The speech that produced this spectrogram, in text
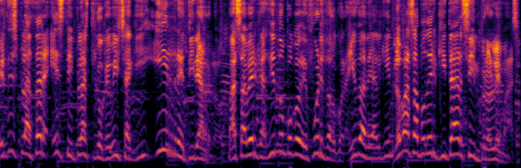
es desplazar este plástico que veis aquí y retirarlo. Vas a ver que haciendo un poco de fuerza o con ayuda de alguien lo vas a poder quitar sin problemas.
